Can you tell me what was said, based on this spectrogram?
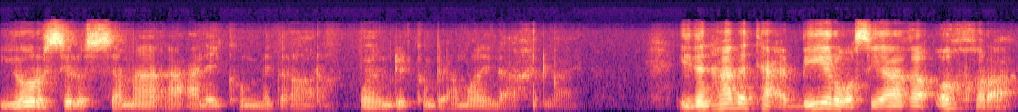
يرسل السماء عليكم مدرارا. ويمددكم بأموال إلى آخر الآية. إذا هذا تعبير وصياغة أخرى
